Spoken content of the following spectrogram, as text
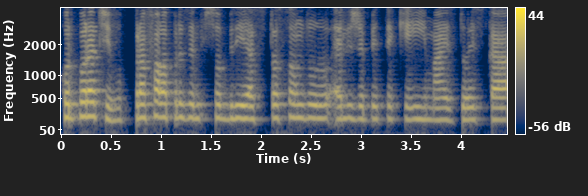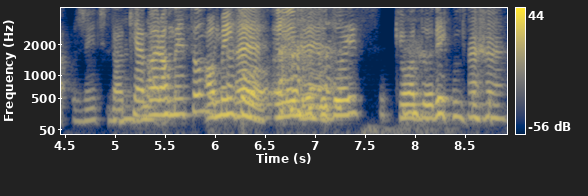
Corporativo, para falar, por exemplo, sobre a situação do LGBTQI mais 2K, gente, tá Uhum. Que agora aumentou muito. Aumentou. É. Eu lembro É. do 2, que eu adorei. do- Aham.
